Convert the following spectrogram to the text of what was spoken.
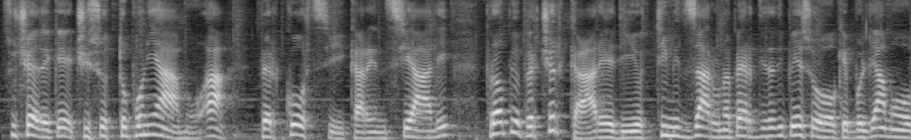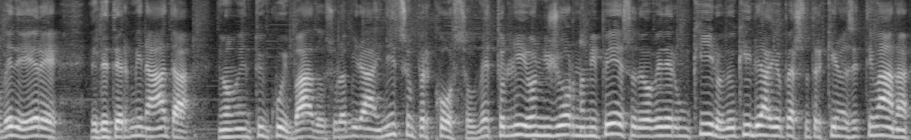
succede che ci sottoponiamo a percorsi carenziali proprio per cercare di ottimizzare una perdita di peso che vogliamo vedere determinata nel momento in cui vado sulla bilancia, inizio un percorso, metto lì ogni giorno mi peso, devo vedere un chilo, due chili, ah, io ho perso tre chili una settimana,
